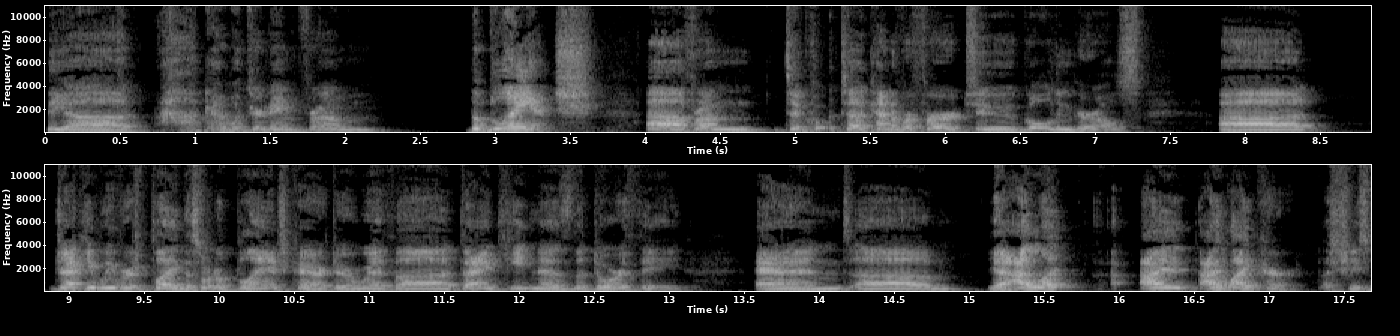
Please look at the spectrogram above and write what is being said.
the uh oh God, what's her name from the Blanche uh from to to kind of refer to Golden Girls. Uh Jacki Weaver's playing the sort of Blanche character with uh Diane Keaton as the Dorothy. And um yeah, I like I I like her. She's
